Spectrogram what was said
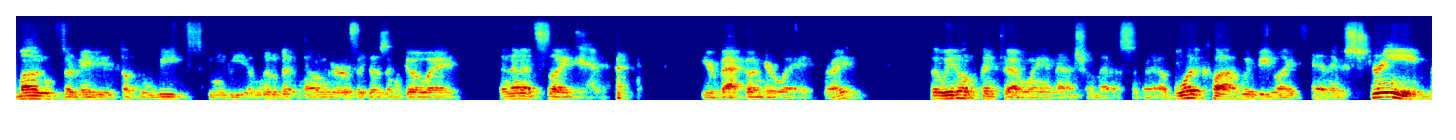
month or maybe a couple of weeks, maybe a little bit longer if it doesn't go away. And then it's like, you're back on your way, right? But we don't think that way in natural medicine. A blood clot would be like an extreme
